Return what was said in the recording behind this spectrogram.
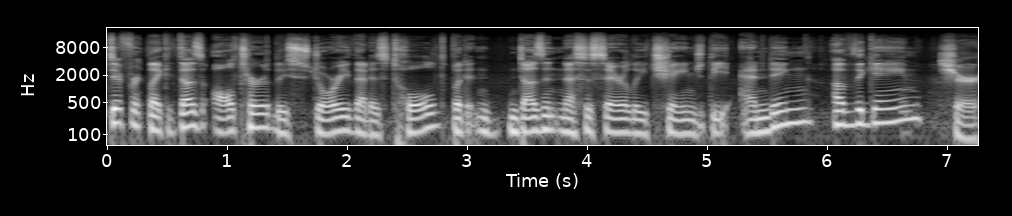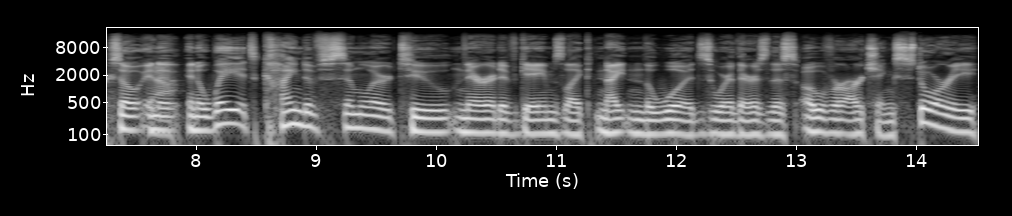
different. Like it does alter the story that is told, but it doesn't necessarily change the ending of the game. Sure. So in Yeah. a in a way, it's kind of similar to narrative games like Night in the Woods, where there's this overarching story,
